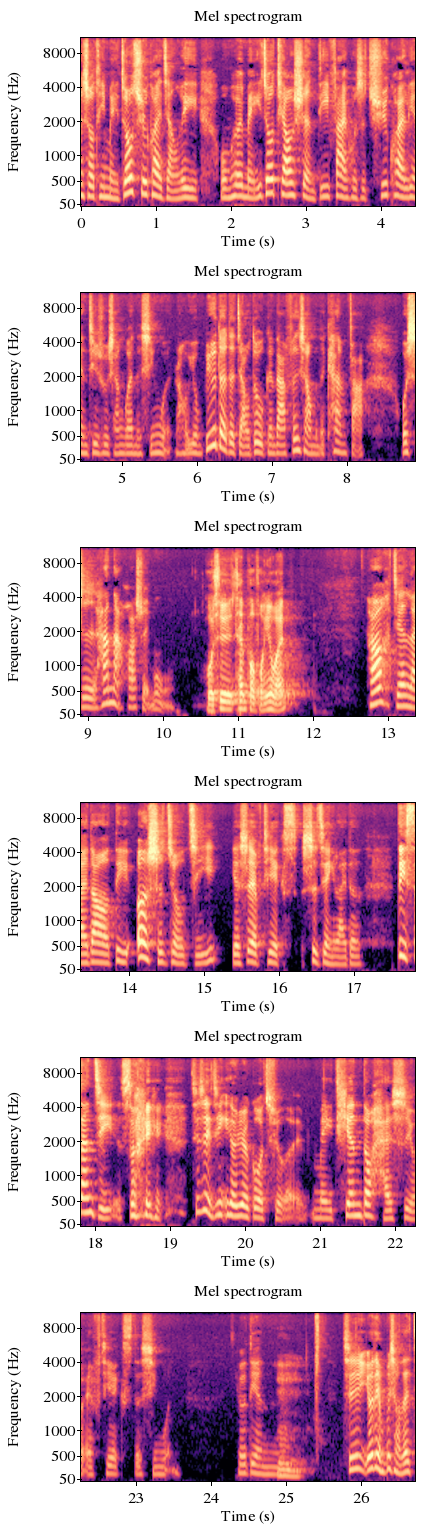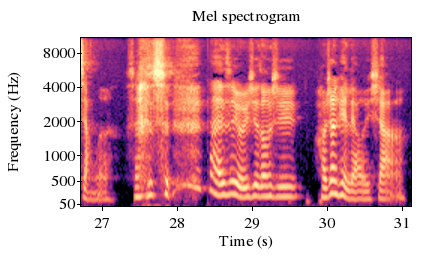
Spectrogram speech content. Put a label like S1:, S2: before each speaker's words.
S1: 欢迎收听每周区块奖励。我们会每一周挑选 DeFi 或是区块链技术相关的新闻，然后用 Builder 的角度跟大家分享我们的看法。我是 Hana 花水木，
S2: 我是 Temple 冯彦文。
S1: 好，今天来到第二十九集，也是 FTX 事件以来的第三集，所以其实已经一个月过去了，每天都还是有 FTX 的新闻，有点，嗯，其实有点不想再讲了，但是他还是有一些东西。好像可以聊一下，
